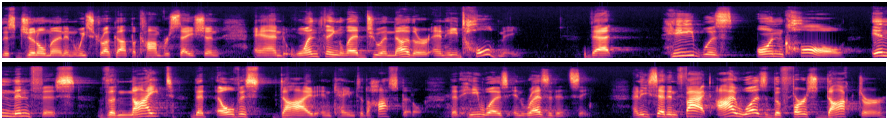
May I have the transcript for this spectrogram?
this gentleman, and we struck up a conversation. And one thing led to another, and he told me that he was on call in Memphis the night that Elvis died and came to the hospital, that he was in residency. And he said, In fact, I was the first doctor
